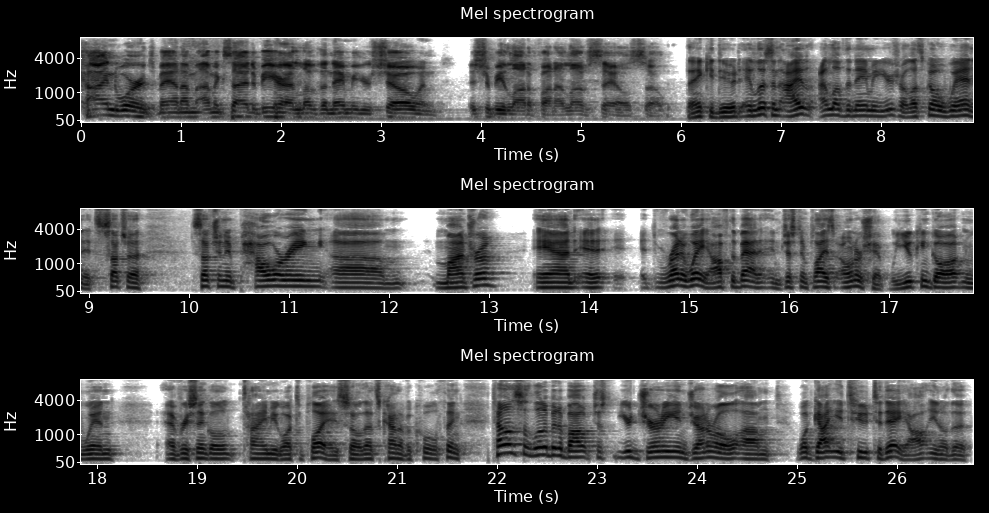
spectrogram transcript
kind words, man. I'm, I'm excited to be here. I love the name of your show, and it should be a lot of fun. I love sales. So, thank you, dude. Hey, listen, I, I love the name of your show. Let's go win. It's such a such an empowering um, mantra and it, it, right away off the bat it just implies ownership you can go out and win every single time you go out to play. So that's kind of a cool thing. Tell us a little bit about just your journey in general um, what got you to today. All, you know the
